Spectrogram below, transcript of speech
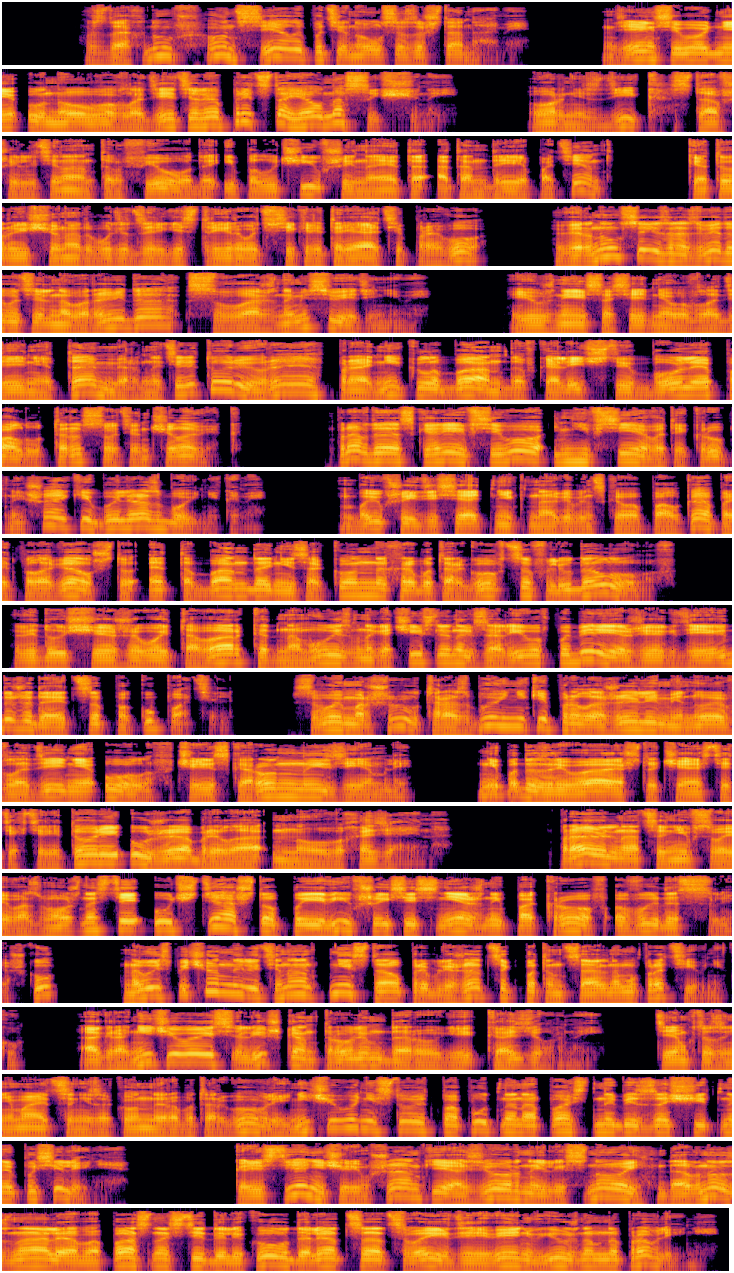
Вздохнув, он сел и потянулся за штанами. День сегодня у нового владетеля предстоял насыщенный. Орнис Дик, ставший лейтенантом Феода и получивший на это от Андрея патент, который еще надо будет зарегистрировать в секретариате ПРЭВО, вернулся из разведывательного рейда с важными сведениями. Южнее соседнего владения Таммер на территорию Рея проникла банда в количестве более полутора сотен человек. Правда, скорее всего, не все в этой крупной шайке были разбойниками. Бывший десятник Нагобинского полка предполагал, что это банда незаконных работорговцев-людоловов, ведущая живой товар к одному из многочисленных заливов побережья, где их дожидается покупатель. Свой маршрут разбойники проложили, минуя владение Олов, через коронные земли, не подозревая, что часть этих территорий уже обрела нового хозяина. Правильно оценив свои возможности, учтя, что появившийся снежный покров выдаст слежку, новоиспеченный лейтенант не стал приближаться к потенциальному противнику, ограничиваясь лишь контролем дороги к Озерной. Тем, кто занимается незаконной работорговлей, ничего не стоит попутно напасть на беззащитное поселение. Крестьяне Черемшанки, Озерный, Лесной давно знали об опасности далеко удаляться от своих деревень в южном направлении.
